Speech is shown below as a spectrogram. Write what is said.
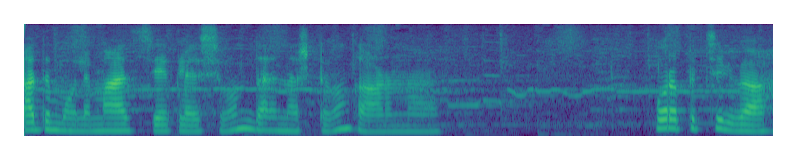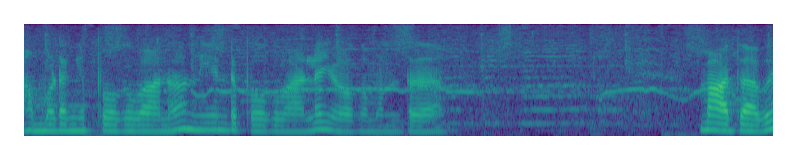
അതുമൂലം മാനസിക ക്ലേശവും ധനനഷ്ടവും കാണുന്നു. ഉറപ്പിച്ച വിവാഹം മുടങ്ങിപ്പോകുവാനോ നീണ്ടു പോകുവാനുള്ള യോഗമുണ്ട്. മാതാവ്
